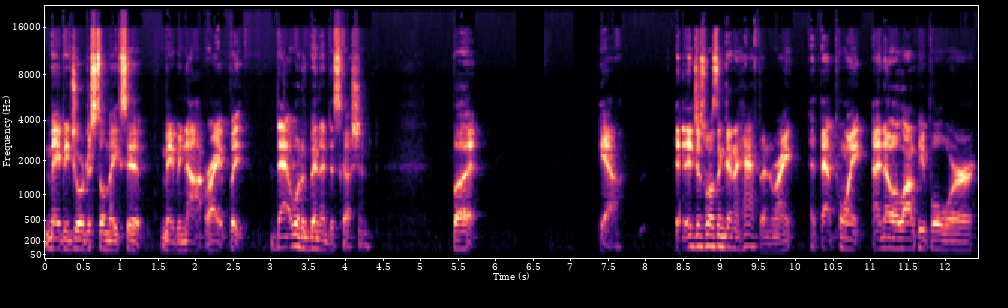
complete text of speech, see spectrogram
maybe Georgia still makes it, maybe not, right? But that would have been a discussion. But yeah, it, it just wasn't going to happen, right? At that point, I know a lot of people were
